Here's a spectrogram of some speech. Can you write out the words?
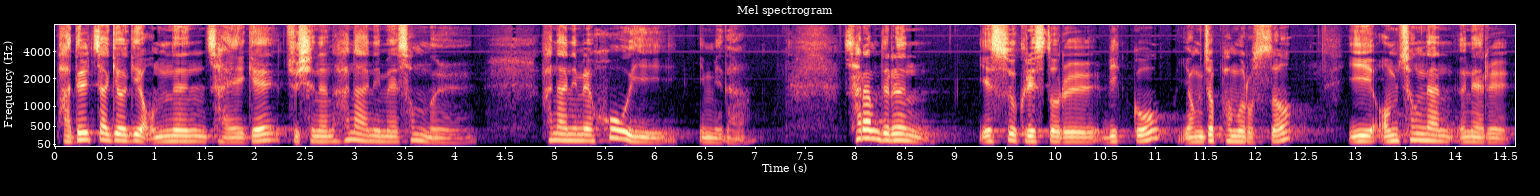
받을 자격이 없는 자에게 주시는 하나님의 선물, 하나님의 호의입니다. 사람들은 예수 그리스도를 믿고 영접함으로써 이 엄청난 은혜를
